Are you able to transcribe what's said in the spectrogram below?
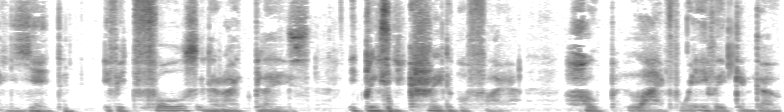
and yet, if it falls in the right place, it brings incredible fire, hope, life, wherever it can go.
